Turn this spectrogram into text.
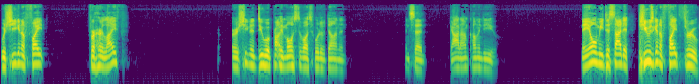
Was she going to fight for her life? Or is she going to do what probably most of us would have done and, and said, God, I'm coming to you? Naomi decided she was going to fight through.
